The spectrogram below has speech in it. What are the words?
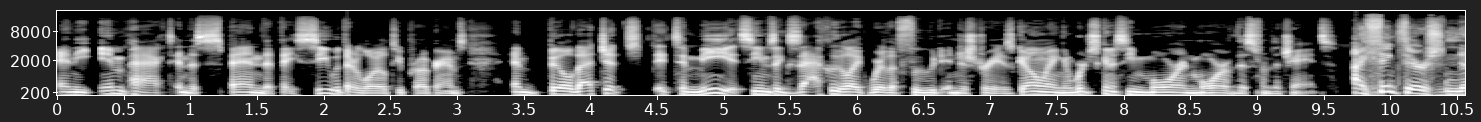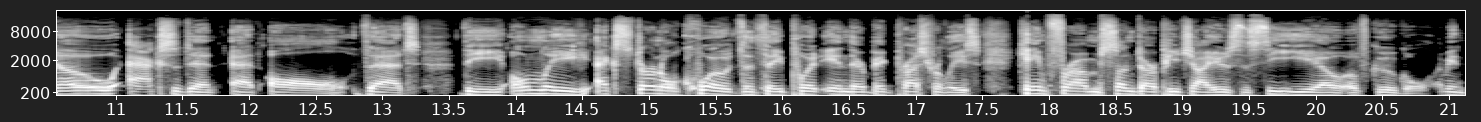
and the impact and the spend that they see with their loyalty programs. And Bill, that just it, to me, it seems exactly like where the food industry is going, and we're just going to see more and more of this from the chains. I think there's no accident at all that the only external quote that they put in their big press release came from Sundar Pichai, who's the CEO of Google. I mean,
